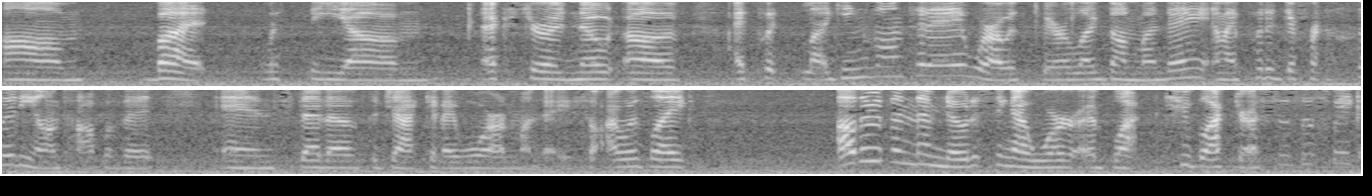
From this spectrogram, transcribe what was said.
Um, but with the um, extra note of I put leggings on today where I was bare legged on Monday and I put a different hoodie on top of it instead of the jacket I wore on Monday. So I was like, other than them noticing I wore a black two black dresses this week,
